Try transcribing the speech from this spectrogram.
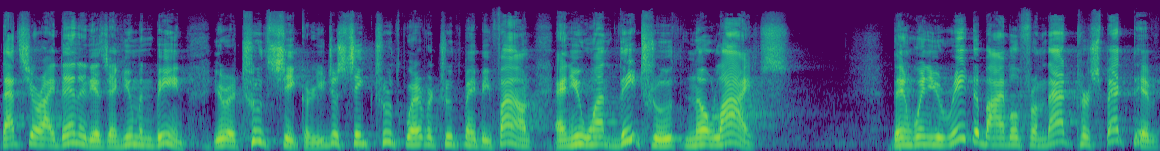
that's your identity as a human being. You're a truth seeker. You just seek truth wherever truth may be found, and you want the truth, no lies. Then, when you read the Bible from that perspective,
